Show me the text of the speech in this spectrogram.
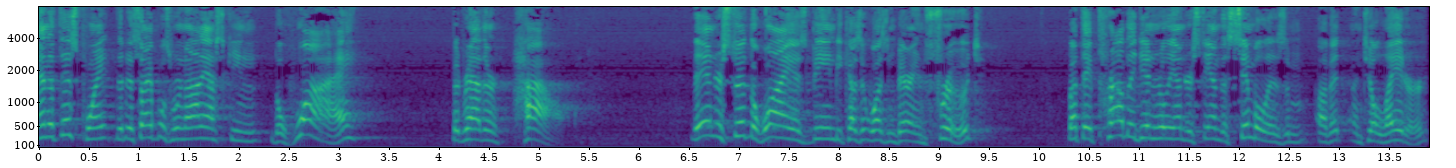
And at this point, the disciples were not asking the why, but rather how. They understood the why as being because it wasn't bearing fruit, but they probably didn't really understand the symbolism of it until later.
